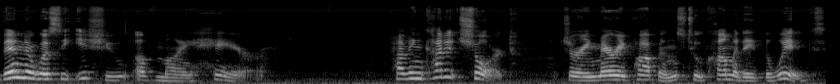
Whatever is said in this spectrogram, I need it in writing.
Then there was the issue of my hair. Having cut it short during Mary Poppins to accommodate the wigs,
